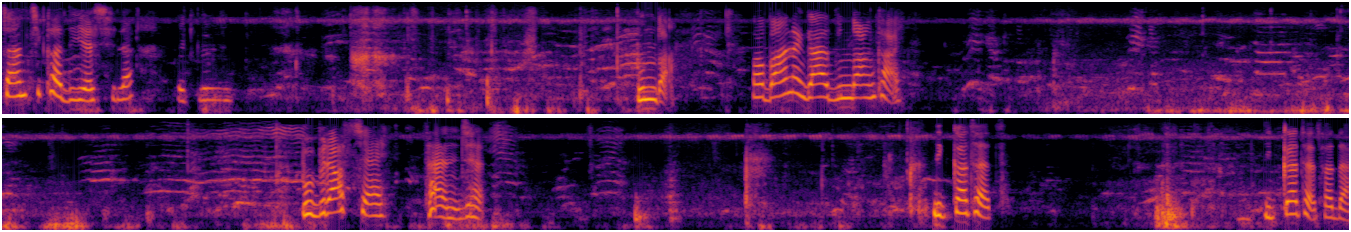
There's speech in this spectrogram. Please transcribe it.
Sen çık hadi yeşile. Bekliyorum. Bundan. Babaanne gel bundan kay. Bu biraz şey sence. Dikkat et. Dikkat et hadi.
